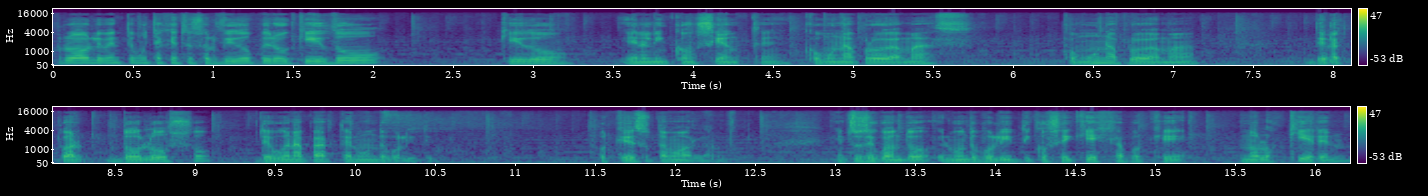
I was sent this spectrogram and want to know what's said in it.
probablemente mucha gente se olvidó, pero quedó, quedó en el inconsciente como una prueba más, como una prueba más del actuar doloso de buena parte del mundo político. Porque de eso estamos hablando. Entonces cuando el mundo político se queja porque no los quieren,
